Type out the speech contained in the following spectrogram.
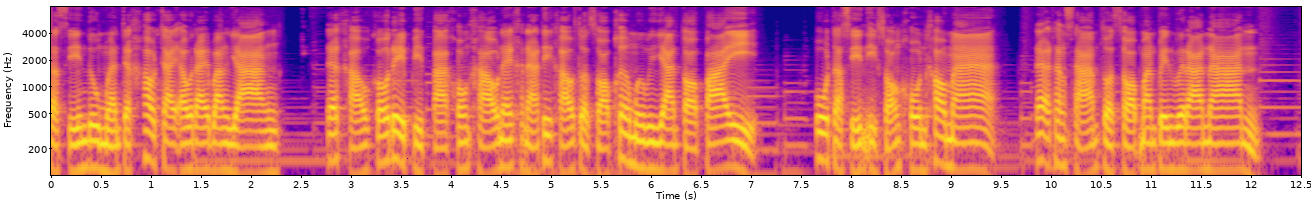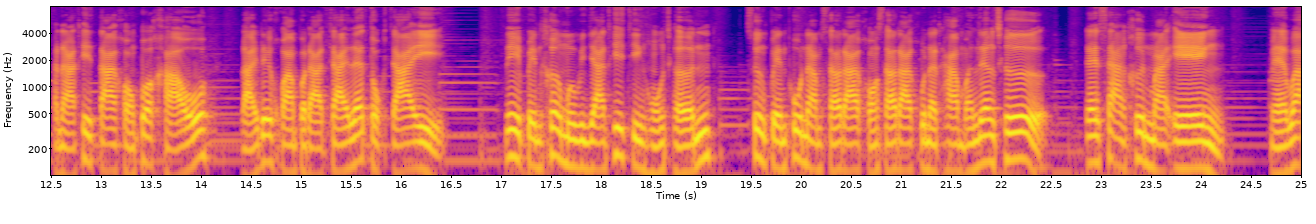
ตัดสินดูเหมือนจะเข้าใจอะไรบางอย่าง และเขาก็ได้ปิดปากของเขาในขณะที่เขาตรวจสอบเครื่องมือวิญญาณต่อไป ผู้ตัดสินอีกสองคนเข้ามา และทั้งสามตรวจสอบมันเป็นเวลานาน ขณะที่ตาของพวกเขาไหลด้วยความประหลาดใจและตกใจ นี่เป็นเครื่องมือวิญญาณที่จริงหงเฉินซึ่งเป็นผู้นำสาราของสาราคุณธรรมอันเรื่องชื่อ ได้สร้างขึ้นมาเอง แม้ว่า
